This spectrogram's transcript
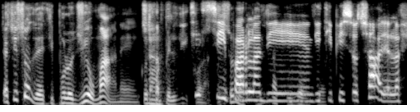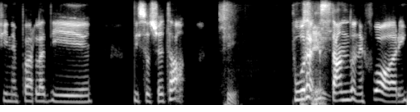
cioè ci sono delle tipologie umane in questa Certo. Sì, pellicola. sì, sono parla di, di tipi sociali, alla fine parla di, di società, Sì. pur Sì. standone fuori.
